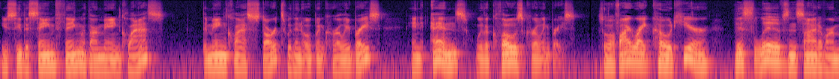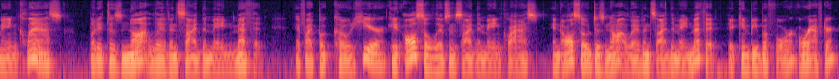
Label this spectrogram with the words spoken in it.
You see the same thing with our main class. The main class starts with an open curly brace and ends with a closed curling brace. So if I write code here, this lives inside of our main class, but it does not live inside the main method. If I put code here, it also lives inside the main class and also does not live inside the main method. It can be before or after.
